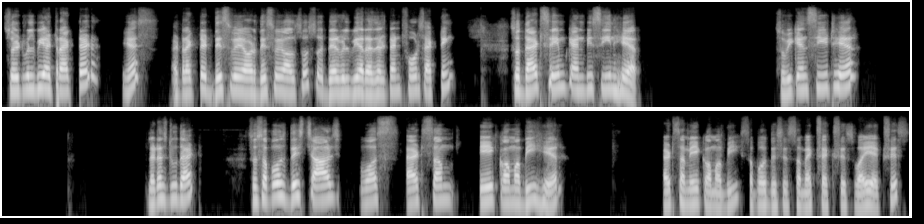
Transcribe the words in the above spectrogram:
So it will be attracted, yes, attracted this way or this way also. So there will be a resultant force acting. So that same can be seen here. So we can see it here let us do that. So suppose this charge was at some a comma b here. At some a comma b. Suppose this is some x axis y axis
